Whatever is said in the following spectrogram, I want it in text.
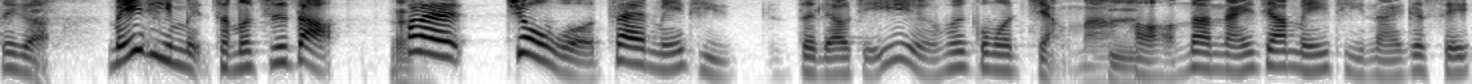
那个媒体没怎么知道？嗯后来就我在媒体的了解，因为有人会跟我讲嘛，是哦，那哪一家媒体哪一个谁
